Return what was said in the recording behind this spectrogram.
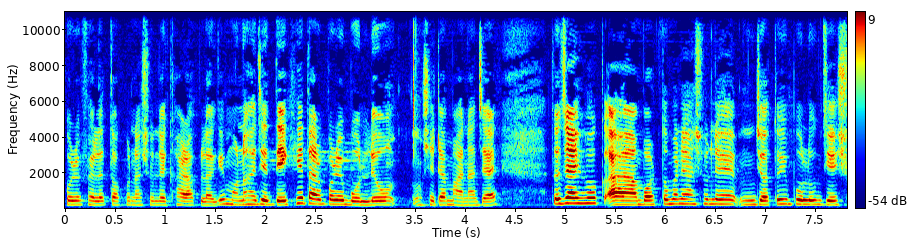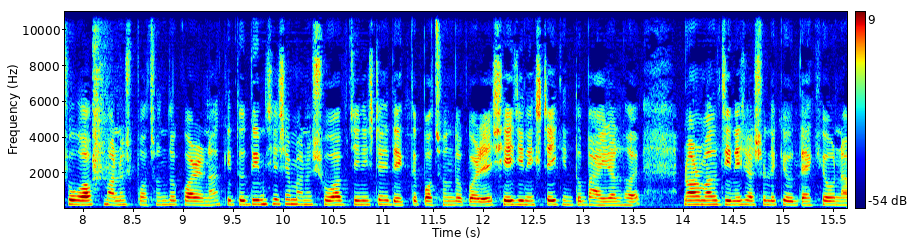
করে ফেলে, তখন আসলে খারাপ লাগে। মনে হয় যে দেখে তারপরে বললেও সেটা মানা যায়। তো যাই হোক বর্তমানে আসলে যতই বলুক যে শো অফ মানুষ পছন্দ করে না, কিন্তু দিন শেষে মানুষ শো অফ জিনিসটাই দেখতে পছন্দ করে। সেই জিনিসটাই কিন্তু ভাইরাল হয়। নর্মাল জিনিস আসলে কেউ দেখেও না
